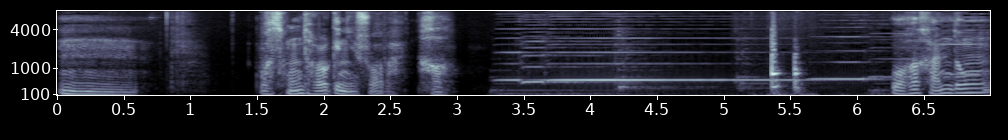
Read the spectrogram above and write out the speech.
嗯，我从头跟你说吧。好。我和韩东。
